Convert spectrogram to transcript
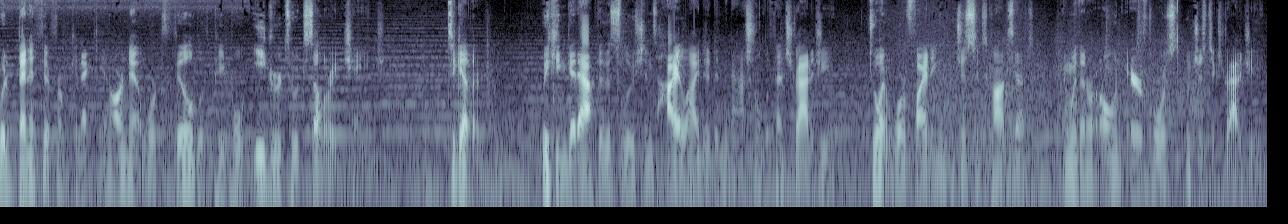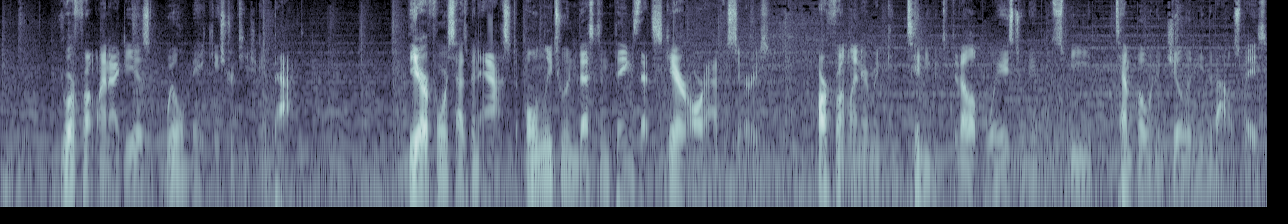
would benefit from connecting in our network filled with people eager to accelerate change. Together, we can get after the solutions highlighted in the National Defense Strategy, Joint Warfighting and Logistics concepts, and within our own Air Force logistics strategy. Your frontline ideas will make a strategic impact. The Air Force has been asked only to invest in things that scare our adversaries. Our frontline airmen continue to develop ways to enable speed, tempo, and agility in the battle space,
